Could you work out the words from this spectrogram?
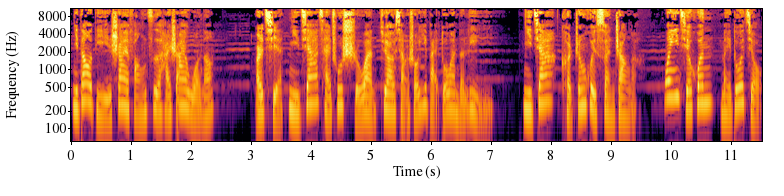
你到底是爱房子还是爱我呢？而且你家才出十万，就要享受一百多万的利益，你家可真会算账啊！万一结婚没多久，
